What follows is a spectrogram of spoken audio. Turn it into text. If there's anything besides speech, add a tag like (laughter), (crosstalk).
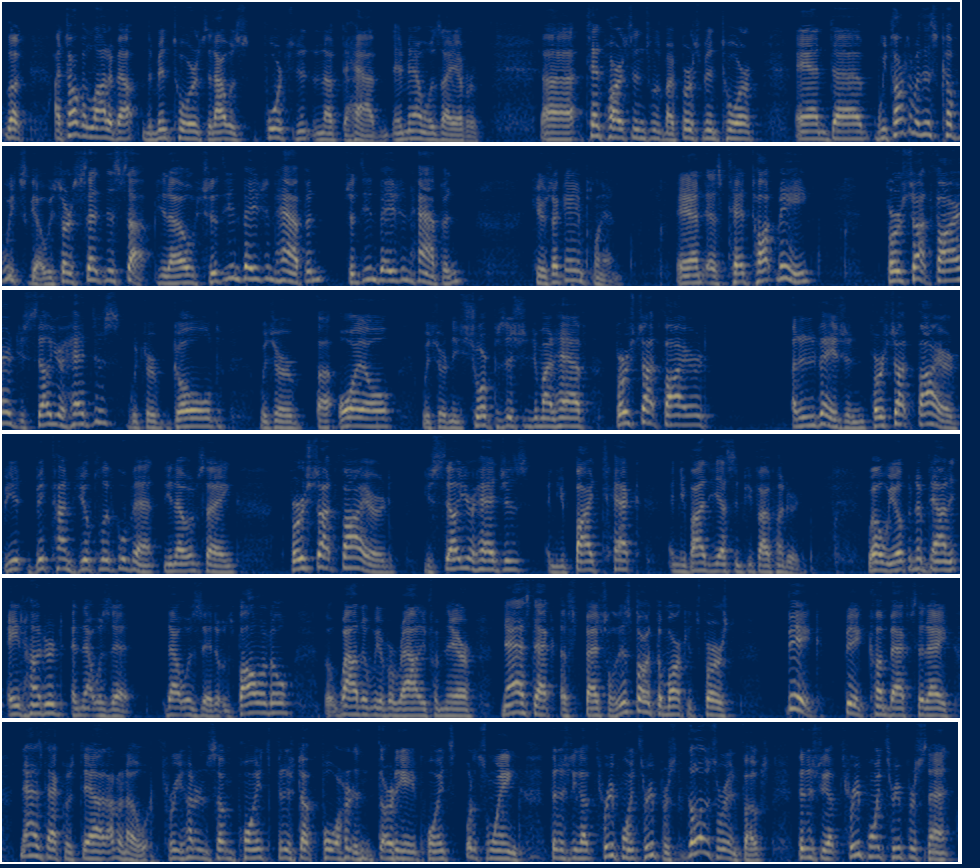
Look, I talk a lot about the mentors that I was fortunate enough to have, and man, was I ever. Uh, Ted Parsons was my first mentor, and uh, we talked about this a couple weeks ago. We started setting this up. You know, should the invasion happen? Should the invasion happen? Here's our game plan. And as Ted taught me, first shot fired, you sell your hedges, which are gold, which are uh, oil, which are in these short positions you might have. First shot fired, an invasion. First shot fired, big time geopolitical event. You know what I'm saying? First shot fired, you sell your hedges and you buy tech and you buy the S&P 500. Well, we opened up down at 800 and that was it. That was it. It was volatile. But wow, did we have a rally from there? NASDAQ especially. Let's start with the markets first. Big, big comebacks today. NASDAQ was down, I don't know, 300 and some points, finished up 438 points. What a swing. Finishing up 3.3%. The lows were in, folks. Finishing up 3.3%,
